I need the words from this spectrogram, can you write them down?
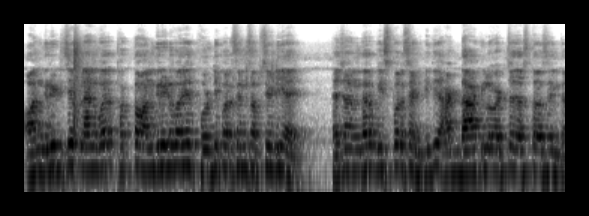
ऑन ग्रीडचे प्लॅनवर फक्त ऑन ग्रीडवर हे फोर्टी पर्सेंट सबसिडी आहे. त्याच्यानंतर वीस पर्सेंट किती? आठ दहा किलोवॅटचं जास्त असेल तर.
